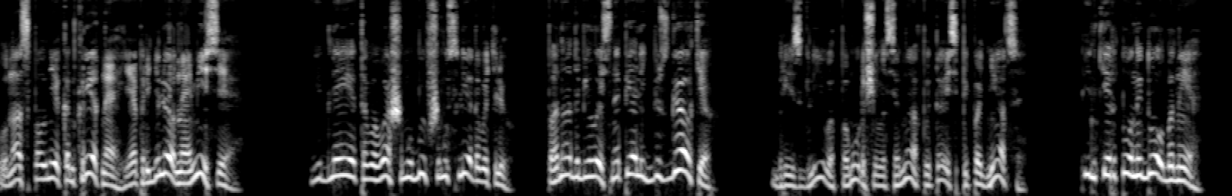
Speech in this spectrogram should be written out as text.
У нас вполне конкретная и определенная миссия. И для этого вашему бывшему следователю понадобилось напялить бюстгальтер? Брезгливо поморщилась она, пытаясь приподняться. Пинкертоны долбаные!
